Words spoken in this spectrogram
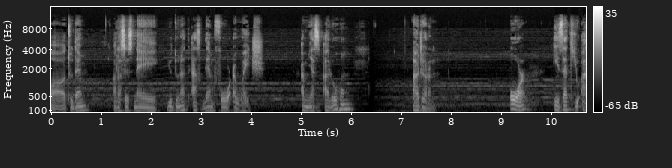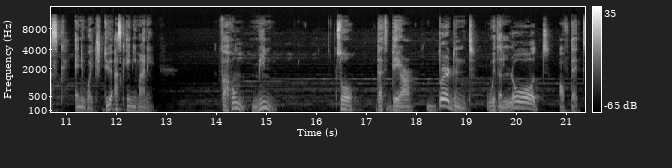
uh, to them Allah says nay you do not ask them for a wage am yas'aluhum ajran or is that you ask any wage do you ask any money fahum min so that they are burdened with a load of debt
